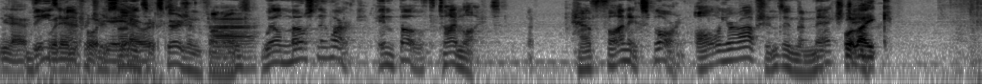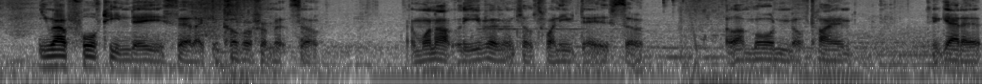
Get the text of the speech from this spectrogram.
Yeah, These within Aperture 48 Science hours. excursion funnels Ah. will mostly work in both timelines. Have fun exploring all your options in the next But chamber. like, you have 14 days to like recover from it, so, and we're not leaving until 20 days, so, a lot more than enough time to get it,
